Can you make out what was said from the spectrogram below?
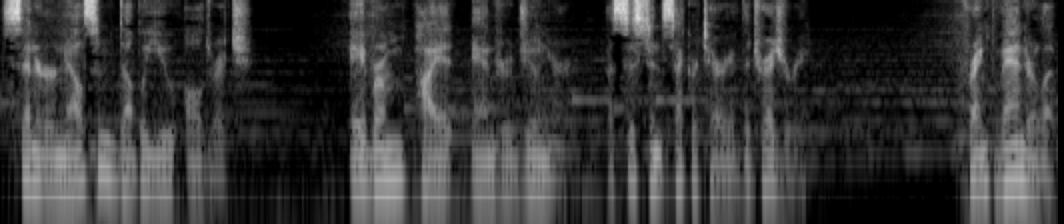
Senator Nelson W. Aldrich, Abram Piatt Andrew Jr., Assistant Secretary of the Treasury, Frank Vanderlip,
